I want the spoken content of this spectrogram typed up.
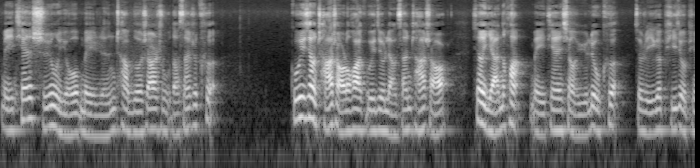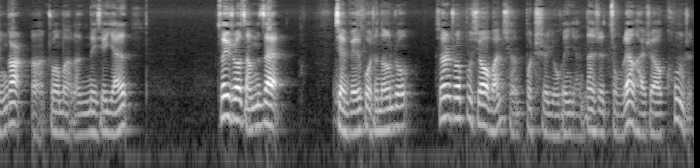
每天食用油每人差不多是二十五到三十克。估计像茶勺的话，估计就两三茶勺；像盐的话，每天小于六克，就是一个啤酒瓶盖啊，装满了那些盐。所以说，咱们在减肥的过程当中，虽然说不需要完全不吃油跟盐，但是总量还是要控制的。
